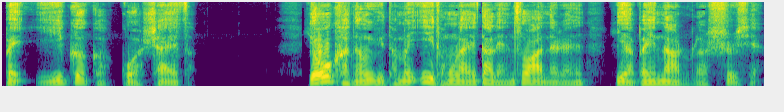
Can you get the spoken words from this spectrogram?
被一个个过筛子，有可能与他们一同来大连作案的人也被纳入了视线。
